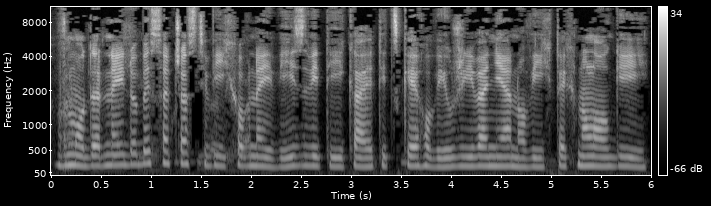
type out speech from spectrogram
V modernej dobe sa časť výchovnej výzvy týka etického využívania nových technológií,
